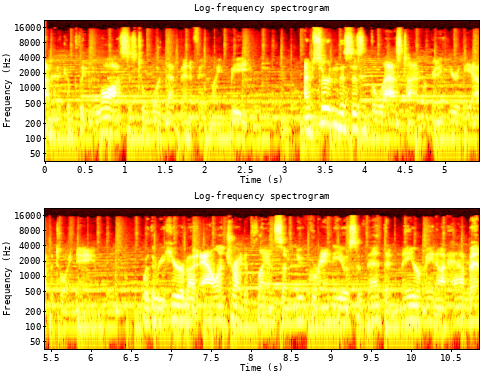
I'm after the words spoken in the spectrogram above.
I'm at a complete loss as to what that benefit might be. I'm certain this isn't the last time we're going to hear the Avatoy name. Whether we hear about Allen trying to plan some new grandiose event that may or may not happen,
